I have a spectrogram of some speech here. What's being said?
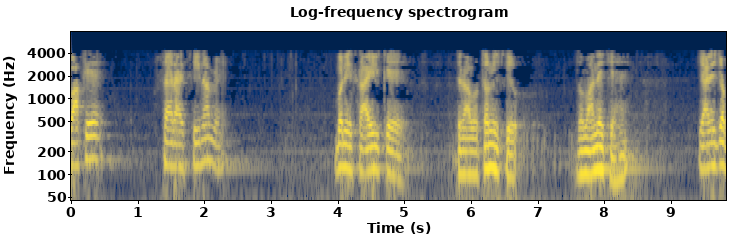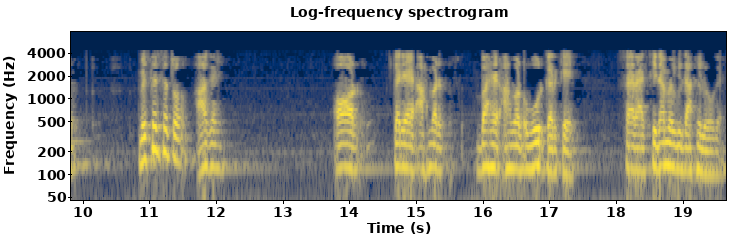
واقع سیرائے سینا میں بنی اسرائیل کے جلاوطنی کے زمانے کے ہیں۔ یعنی جب مصر سے تو آ گئے اور دریا احمر بحر احمر عبور کر کے سیرائے سینا میں بھی داخل ہو گئے۔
